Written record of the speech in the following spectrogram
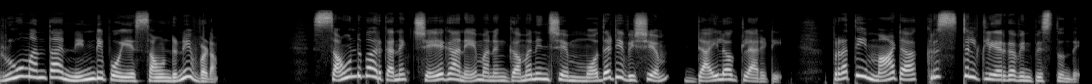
రూమ్ అంతా నిండిపోయే సౌండ్ని ఇవ్వడం. సౌండ్ బార్ కనెక్ట్ చేయగానే మనం గమనించే మొదటి విషయం డైలాగ్ క్లారిటీ. ప్రతి మాట క్రిస్టల్ క్లియర్గా వినిపిస్తుంది.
